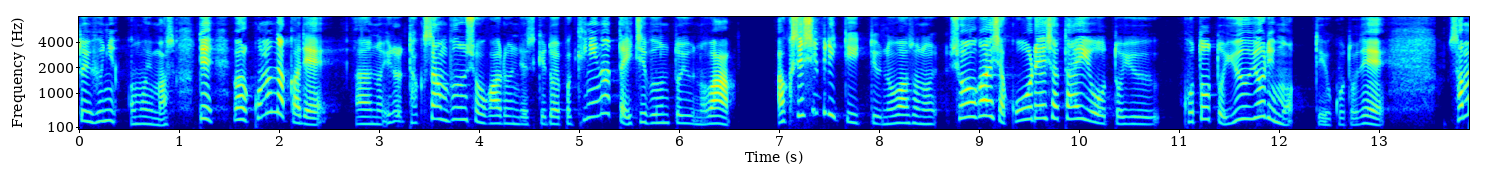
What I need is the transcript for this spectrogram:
というふうに思います。で、この中で、あの、いろいろたくさん文章があるんですけど、やっぱ気になった一文というのは、アクセシビリティっていうのは、その、障害者、高齢者対応ということというよりもっていうことで、様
